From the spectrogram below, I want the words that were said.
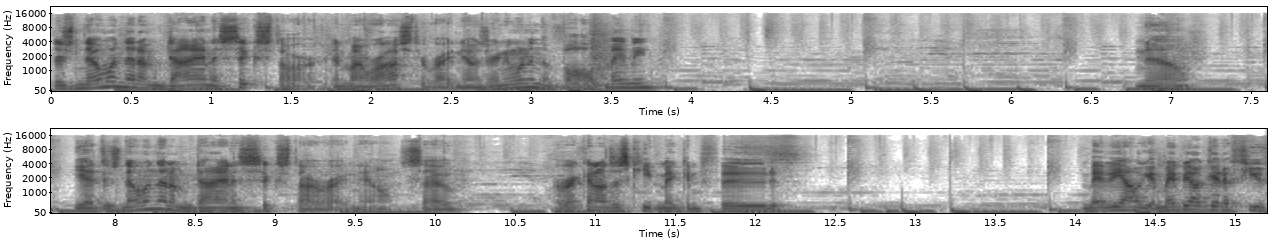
There's no one that I'm dying a six star in my roster right now. Is there anyone in the vault? Maybe. No. Yeah, there's no one that I'm dying a six star right now. So I reckon I'll just keep making food. Maybe I'll get maybe I'll get a few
